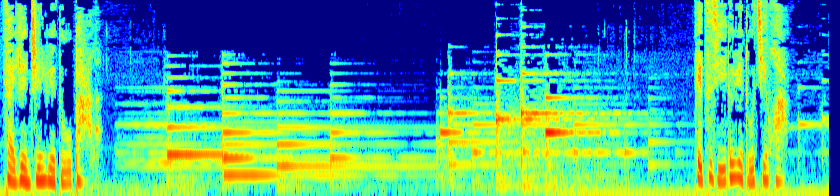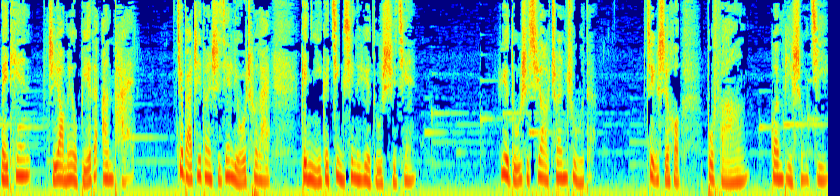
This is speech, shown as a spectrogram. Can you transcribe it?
在认真阅读罢了。给自己一个阅读计划，每天只要没有别的安排，就把这段时间留出来，给你一个静心的阅读时间。阅读是需要专注的，这个时候不妨关闭手机，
